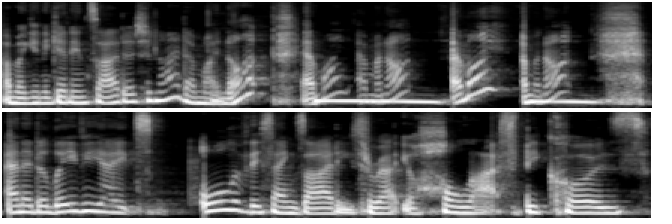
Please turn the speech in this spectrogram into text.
am I going to get inside her tonight? Am I not? Am I? Am I not? Mm. Am I? Am I not? Mm. And it alleviates all of this anxiety throughout your whole life because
